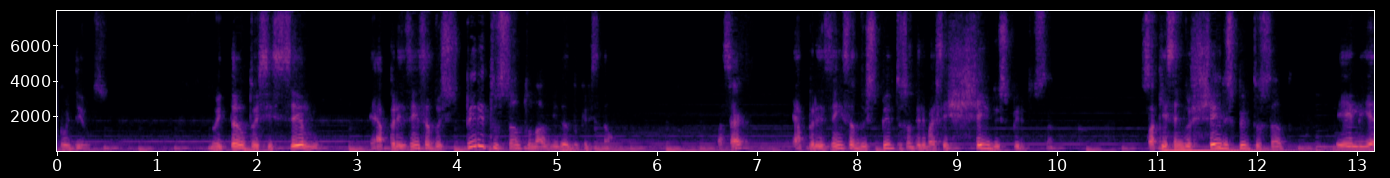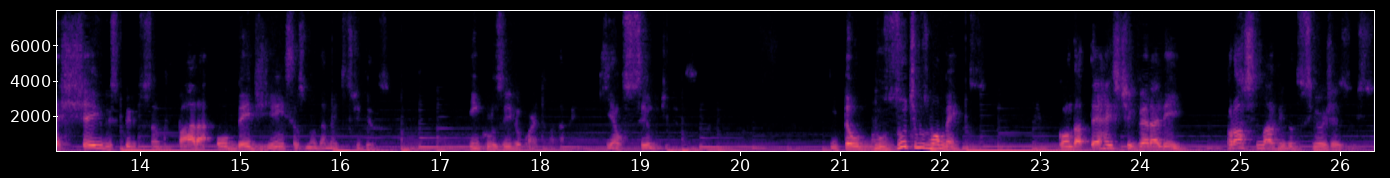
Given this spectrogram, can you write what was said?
por Deus. No entanto, esse selo é a presença do Espírito Santo na vida do cristão. Tá certo? É a presença do Espírito Santo. Ele vai ser cheio do Espírito Santo. Só que sendo cheio do Espírito Santo, ele é cheio do Espírito Santo para obediência aos mandamentos de Deus. Inclusive o quarto mandamento, que é o selo de Deus. Então, nos últimos momentos, quando a terra estiver ali, próxima vinda do Senhor Jesus,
